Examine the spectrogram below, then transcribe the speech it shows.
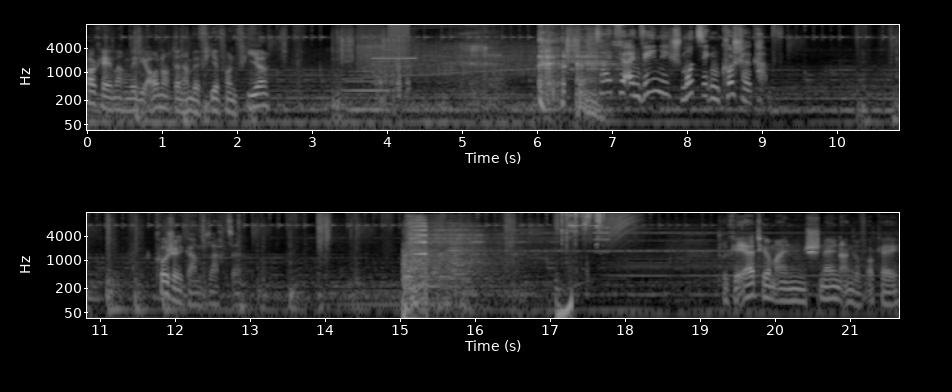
Okay, machen wir die auch noch. Dann haben wir vier von vier. Zeit für ein wenig schmutzigen Kuschelkampf. Kuschelkampf, sagt sie. Drücke RT um einen schnellen Angriff. Okay.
